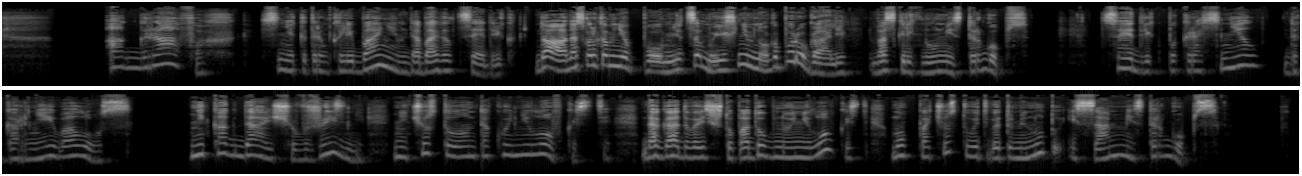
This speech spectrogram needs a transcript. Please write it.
о графах», С некоторым колебанием добавил Цедрик. «Да, насколько мне помнится, мы их немного поругали», — воскликнул мистер Гоббс. Цедрик покраснел до корней волос. Никогда еще в жизни не чувствовал он такой неловкости, догадываясь, что подобную неловкость мог почувствовать в эту минуту и сам мистер Гоббс.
